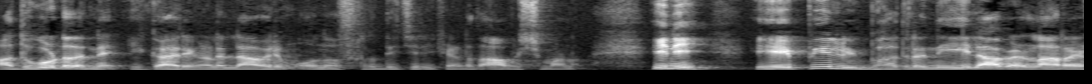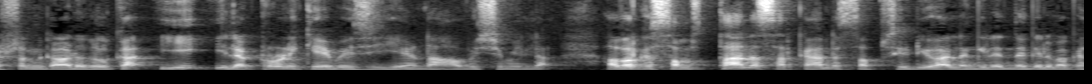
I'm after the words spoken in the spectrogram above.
അതുകൊണ്ട് തന്നെ ഈ എല്ലാവരും ഒന്ന് ശ്രദ്ധിച്ചിരിക്കേണ്ടത് ആവശ്യമാണ്. ഇനി എ പി എൽ വിഭാഗത്തിലെ നീല വെള്ള റേഷൻ കാർഡുകൾക്ക് ഈ ഇലക്ട്രോണിക് കെ വൈ സി ചെയ്യേണ്ട ആവശ്യമില്ല. അവർക്ക് സംസ്ഥാന സർക്കാരിന്റെ സബ്സിഡിയോ അല്ലെങ്കിൽ എന്തെങ്കിലുമൊക്കെ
